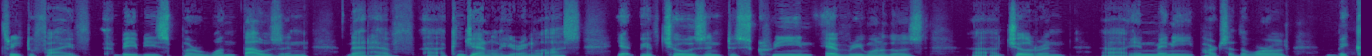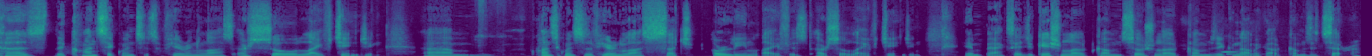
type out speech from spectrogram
three to five babies per 1,000 that have uh, congenital hearing loss. Yet we have chosen to screen every one of those uh, children uh, in many parts of the world because the consequences of hearing loss are so life changing. Um, consequences of hearing loss, such early in life, is are so life changing, impacts educational outcomes, social outcomes, economic outcomes, etc.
